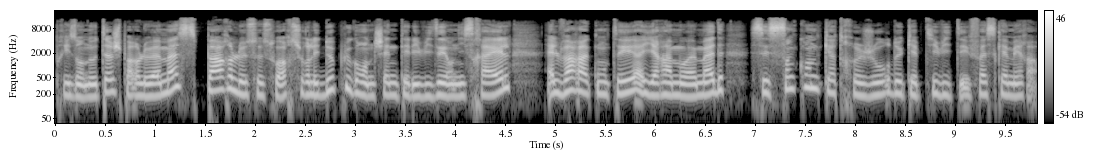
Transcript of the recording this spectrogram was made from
prise en otage par le Hamas, parle ce soir sur les deux plus grandes chaînes télévisées en Israël. Elle va raconter à Yara Mohamed ses 54 jours de captivité face caméra.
